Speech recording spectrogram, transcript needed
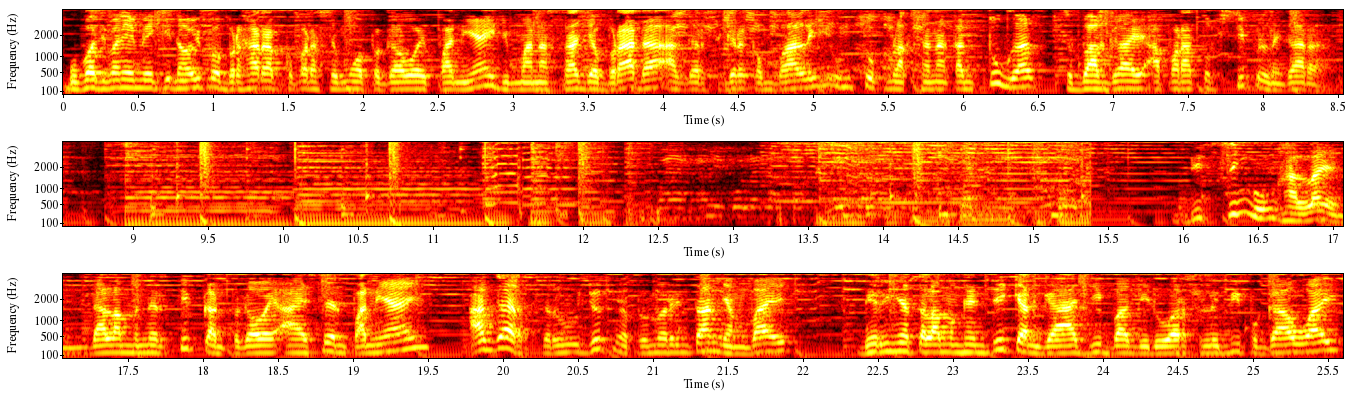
Bupati Meki Nawipa berharap kepada semua pegawai Paniai di mana saja berada agar segera kembali untuk melaksanakan tugas sebagai aparatur sipil negara. Disinggung hal lain dalam menertibkan pegawai ASN Paniai agar terwujudnya pemerintahan yang baik, dirinya telah menghentikan gaji bagi 200 lebih pegawai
